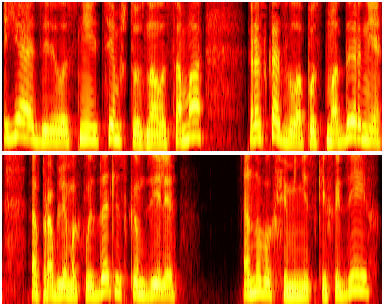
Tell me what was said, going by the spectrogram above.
Я делилась с ней тем, что знала сама, рассказывала о постмодерне, о проблемах в издательском деле, о новых феминистских идеях.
